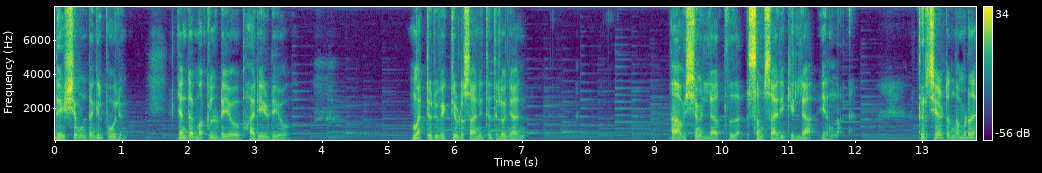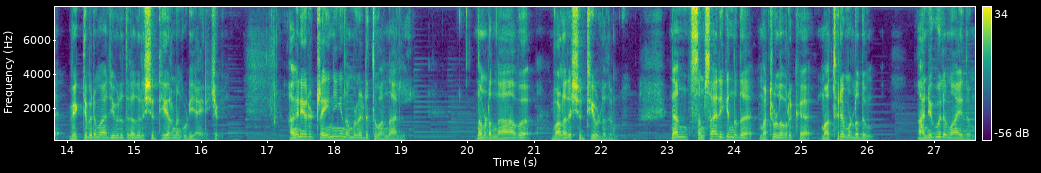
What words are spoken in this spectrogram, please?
ദേഷ്യമുണ്ടെങ്കിൽ പോലും എന്റെ മക്കളുടെയോ ഭാര്യയുടെയോ മറ്റൊരു വ്യക്തിയുടെ സാന്നിധ്യത്തിലോ ഞാൻ ആവശ്യമില്ലാത്തത് സംസാരിക്കില്ല എന്ന്. തീർച്ചയായിട്ടും നമ്മുടെ വ്യക്തിപരമായ ജീവിതത്തിൽ അതൊരു ശുദ്ധീകരണം കൂടിയായിരിക്കും. അങ്ങനെ ഒരു ട്രെയിനിങ് നമ്മൾ എടുത്തു വന്നാൽ നമ്മുടെ നാവ് വളരെ ശുദ്ധിയുള്ളതും ഞാൻ സംസാരിക്കുന്നത് മറ്റുള്ളവർക്ക് മധുരമുള്ളതും അനുകൂലമായതും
